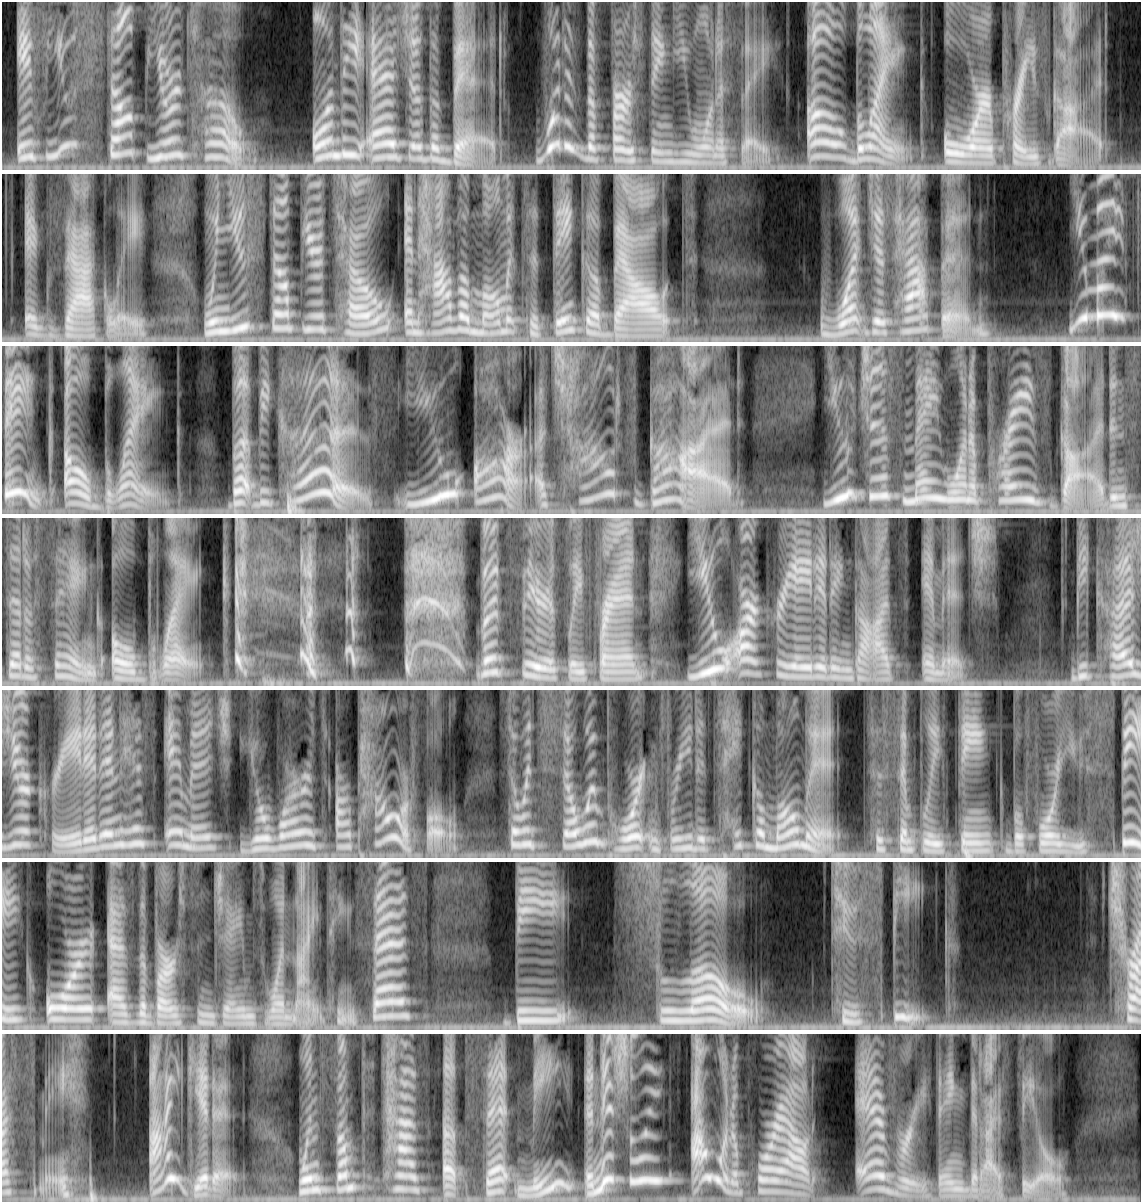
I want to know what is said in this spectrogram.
If you stump your toe on the edge of the bed what is the first thing you want to say? Oh, blank, or praise God. Exactly. When you stump your toe and have a moment to think about what just happened, you might think, oh, blank. But because you are a child of God, you just may want to praise God instead of saying, oh, blank. but seriously, friend, you are created in God's image. Because you're created in his image, your words are powerful. So it's so important for you to take a moment to simply think before you speak or as the verse in James 1:19 says, be slow to speak. Trust me, I get it. When something has upset me, initially, I want to pour out everything that I feel.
